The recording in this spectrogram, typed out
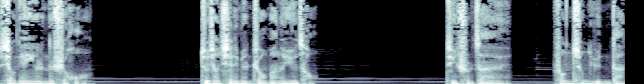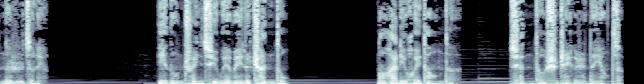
想念一个人的时候，就像心里面长满了野草。即使在风轻云淡的日子里，也能吹起微微的颤动。脑海里回荡的，全都是这个人的影子。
